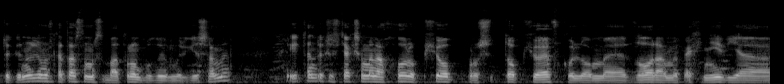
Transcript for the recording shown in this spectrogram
Το καινούργιο μας κατάστημα στην Πατρόν που δημιουργήσαμε ήταν ότι φτιάξαμε ένα χώρο πιο προσιτό, πιο εύκολο, με δώρα, με παιχνίδια,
